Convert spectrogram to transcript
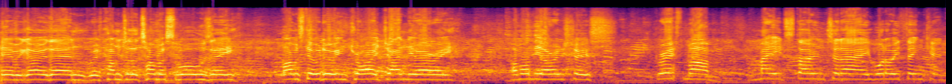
Here we go then. We've come to the Thomas Wolsey. I'm still doing dry January. I'm on the orange juice. Griff, mum, Maidstone today. What are we thinking?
